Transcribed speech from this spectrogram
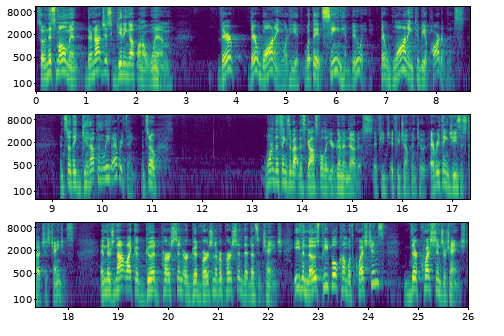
so in this moment, they're not just getting up on a whim, they're they're wanting what, he had, what they had seen him doing. They're wanting to be a part of this. And so they get up and leave everything. And so, one of the things about this gospel that you're going to notice if you, if you jump into it, everything Jesus touches changes. And there's not like a good person or good version of a person that doesn't change. Even those people come with questions, their questions are changed.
